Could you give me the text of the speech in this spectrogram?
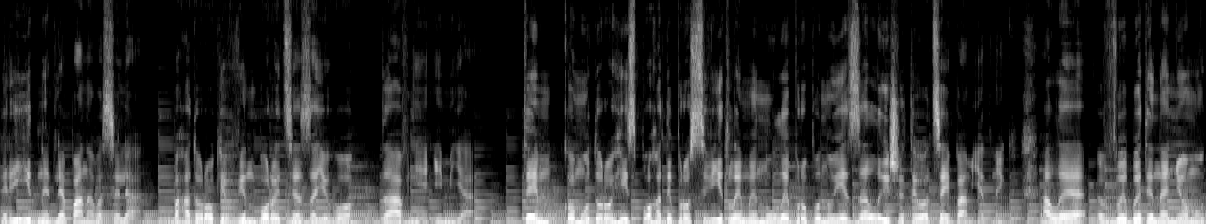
рідне для пана Василя. Багато років він бореться за його давнє ім'я. Тим, кому дорогі спогади про світле минуле, пропонує залишити оцей пам'ятник, але вибити на ньому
